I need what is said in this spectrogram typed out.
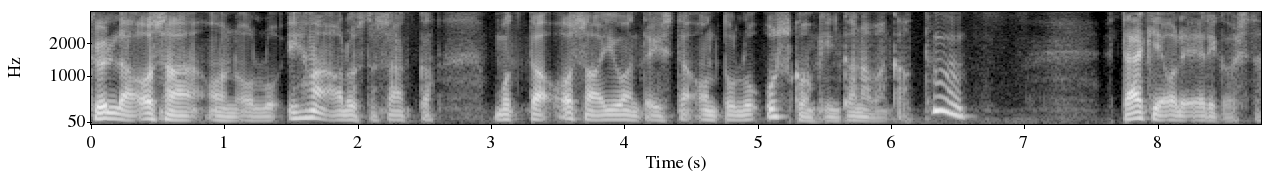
Kyllä osa on ollut ihan alusta saakka, mutta osa juontajista on tullut uskonkin kanavan kautta. Hmm. Tämäkin oli erikoista.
